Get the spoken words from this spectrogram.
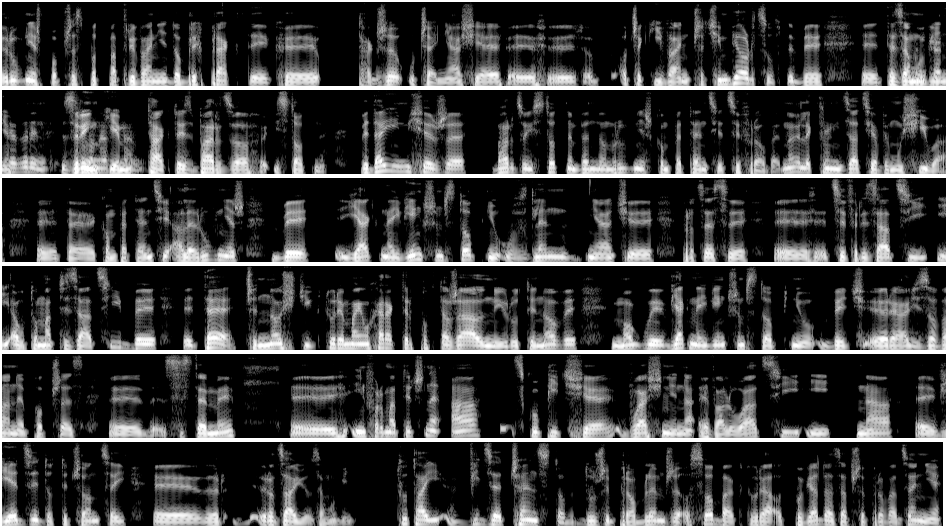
również poprzez podpatrywanie dobrych praktyk, e, także uczenia się e, e, oczekiwań przedsiębiorców, by e, te zamówienia z rynkiem. z rynkiem. Tak, to jest bardzo istotne. Wydaje mi się, że bardzo istotne będą również kompetencje cyfrowe. No, elektronizacja wymusiła e, te kompetencje, ale również by jak największym stopniu uwzględniać e, procesy e, cyfryzacji i automatyzacji, by e, te czynności, które mają charakter powtarzalny i rutynowy, mogły w jak największym stopniu być realizowane poprzez systemy informatyczne, a skupić się właśnie na ewaluacji i na wiedzy dotyczącej rodzaju zamówień. Tutaj widzę często duży problem, że osoba, która odpowiada za przeprowadzenie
